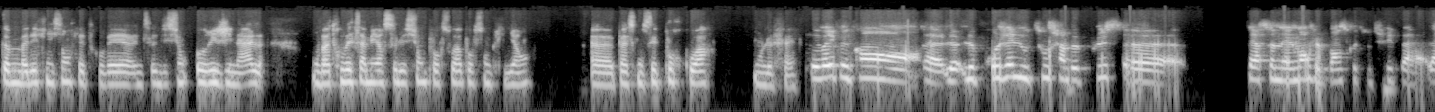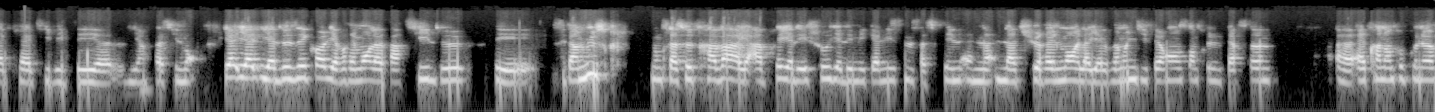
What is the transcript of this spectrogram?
comme ma définition, c'est de trouver une solution originale. On va trouver sa meilleure solution pour soi, pour son client, euh, parce qu'on sait pourquoi on le fait. C'est vrai que quand le, le, projet nous touche un peu plus, personnellement, je pense que tout de suite, la, créativité euh, vient facilement. Il y, a, deux écoles. Il y a vraiment la partie de. C'est un muscle. Donc, ça se travaille. Après, il y a des choses, il y a des mécanismes, ça se fait naturellement. Et là, il y a vraiment une différence entre une personne. Euh, être un entrepreneur,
